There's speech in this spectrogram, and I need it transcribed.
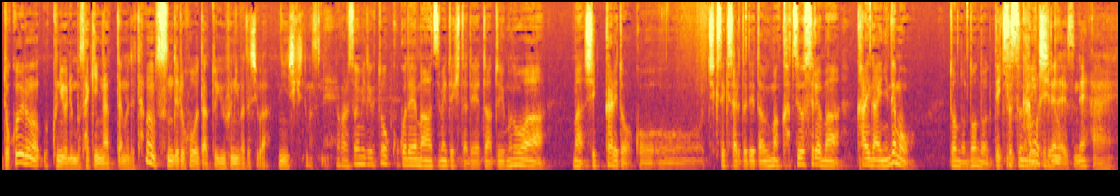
どこの国よりも先になったので多分進んでる方だというふうに私は認識してますね。だからそういう意味で言うとここでまあ集めてきたデータというものはまあ、しっかりとこう蓄積されたデータをうまく活用すれば海外にでもどんどんどんどんでき進んでいくかもしれないですね。はい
